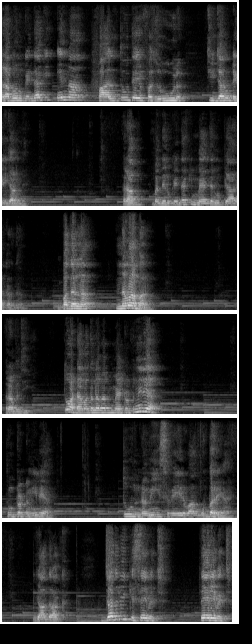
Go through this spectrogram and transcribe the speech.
ਰੱਬ ਉਹਨੂੰ ਕਹਿੰਦਾ ਕਿ ਇਹਨਾਂ ਫਾਲਤੂ ਤੇ ਫਜ਼ੂਲ ਚੀਜ਼ਾਂ ਨੂੰ ਡਿੱਗ ਜਾਣ ਦੇ। ਰੱਬ ਬੰਦੇ ਨੂੰ ਕਹਿੰਦਾ ਕਿ ਮੈਂ ਤੈਨੂੰ ਪਿਆਰ ਕਰਦਾ, ਬਦਲਣਾ ਨਵਾਂ ਬਣ। ਰੱਬ ਜੀ, ਤੁਹਾਡਾ ਮਤਲਬ ਹੈ ਵੀ ਮੈਂ ਟੁੱਟ ਨਹੀਂ ਰਿਹਾ। ਤੂੰ ਟੁੱਟ ਨਹੀਂ ਰਿਹਾ। ਤੂੰ ਨਵੀਂ ਸਵੇਰ ਵਾਂਗ ਉੱਭਰ ਰਿਹਾ ਹੈ। ਯਾਦ ਰੱਖ, ਜਦ ਵੀ ਕਿਸੇ ਵਿੱਚ, ਤੇਰੇ ਵਿੱਚ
